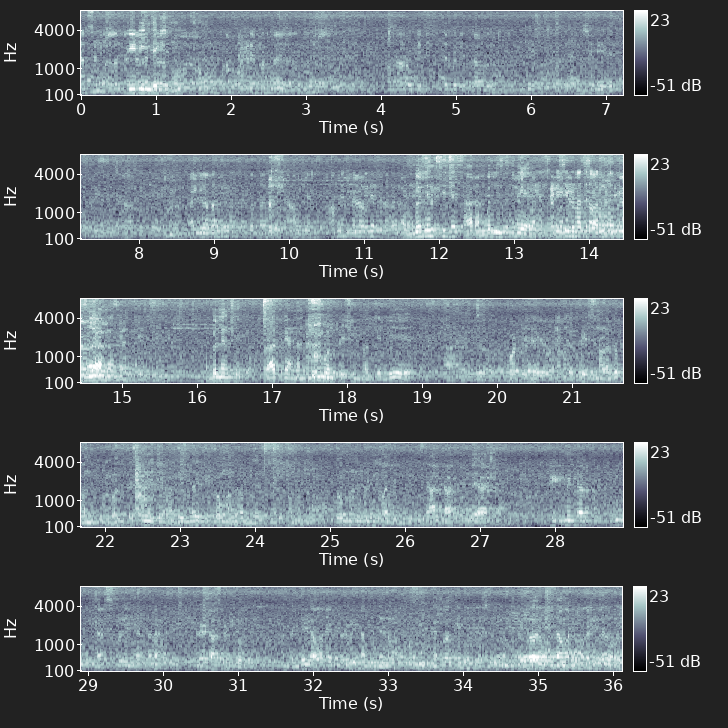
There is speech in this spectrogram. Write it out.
ಯಾವಾಗಿಂದ ಟಿ ಗೊತ್ತಾಗುತ್ತೆ ಆಂಬುಲೆನ್ಸ್ ಇದೆ ಸರ್ ಆಂಬುಲೆನ್ಸ್ ಇದೆ ಮೆಡಿಸಿನ್ ಮಾತ್ರ ಇಲ್ಲ ನಾನು ಹೇಳ್ತೀನಿ ಆಂಬುಲೆನ್ಸ್ ಇದೆ ರಾತ್ರಿ ಹನ್ನೊಂದು ಗಂಟೆಗೆ ಒಂದು ಪೇಷಂಟ್ ಬಂತು ಇಲ್ಲಿ. ಇದು ಕೋಟೆ ಬೀಡ್ಸ್ನೊಳಗೆ ಬಂತು. ಬಂದ ತಕ್ಷಣ ಇದೆ. ಅಲ್ಲಿಂದ ಇಲ್ಲಿ ತೊಗೊಂಬಂದ್ರು. ಆಂಬುಲೆನ್ಸ್ನಲ್ಲಿ ತೊಗೊಂಬಂದ್ರು. ತೊಗೊಂಬಂದು ನೀವು ಅಲ್ಲಿ ಯಾರು ಡಾಕ್ಟ್ರಿಗೆ ಯಾರು ಟ್ರೀಟ್ಮೆಂಟ್ ಡಾಕ್ಟ್ರು ನರ್ಸ್ಗಳು ಏನು ಹೇಳ್ತಾರೆ ಆಫ್ ಹಾಸ್ಪಿಟ್ಲಿಗೆ ಹೋಗಿ ಅಂತಂದೇಳಿ ಅವರೇ ಪ್ರೈವೇಟ್ ನಮ್ಮ ಗಂಗಾವತಿ ಗಂಗಾವತಿಯಿಂದ ಅವರು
